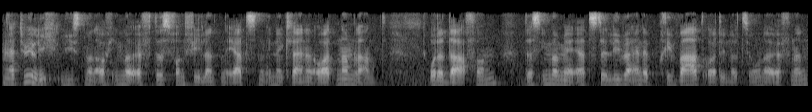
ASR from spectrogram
Natürlich liest man auch immer öfters von fehlenden Ärzten in den kleinen Orten am Land oder davon, dass immer mehr Ärzte lieber eine Privatordination eröffnen,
